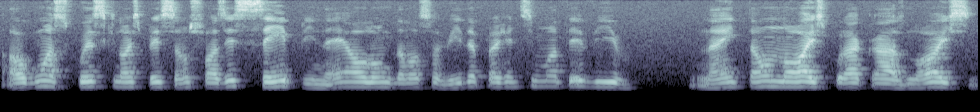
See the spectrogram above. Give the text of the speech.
algumas coisas que nós precisamos fazer sempre, né, ao longo da nossa vida para a gente se manter vivo, né? Então, nós, por acaso, nós,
